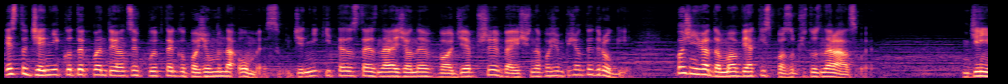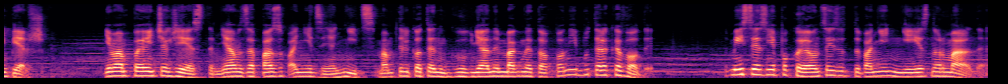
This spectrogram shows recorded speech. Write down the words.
Jest to dziennik udokumentujący wpływ tego poziomu na umysł. Dzienniki te zostały znalezione w wodzie przy wejściu na poziom 52, choć nie wiadomo w jaki sposób się tu znalazły. Dzień pierwszy. Nie mam pojęcia gdzie jestem, nie mam zapasów ani jedzenia, nic. Mam tylko ten gówniany magnetofon i butelkę wody. To miejsce jest niepokojące i zdecydowanie nie jest normalne.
